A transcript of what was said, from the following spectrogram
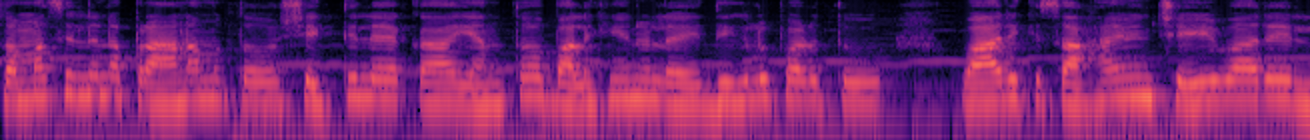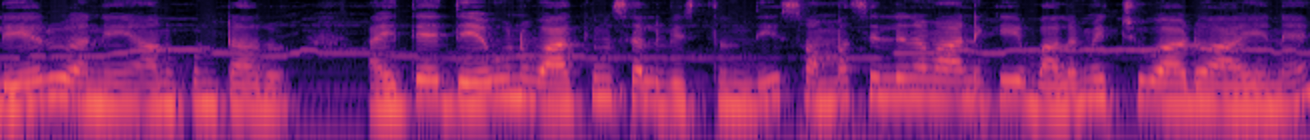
సొమ్మసిల్లిన ప్రాణముతో శక్తి లేక ఎంతో బలహీనులై దిగులు పడుతూ వారికి సహాయం చేయువారే లేరు అని అనుకుంటారు. అయితే దేవుని వాక్యం సెలవిస్తుంది సొమ్మసిల్లిన వానికి బలమిచ్చువాడు ఆయనే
